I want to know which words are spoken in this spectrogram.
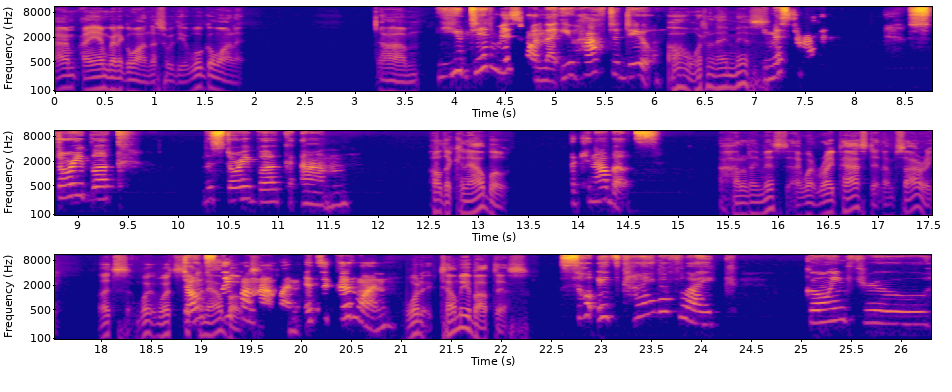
I'm I am going to go on this with you. We'll go on it. Um. you did miss one that you have to do. Oh, what did I miss? You missed a. Storybook, the storybook, um, Oh, the canal boat. the canal boats. How did I miss it? I went right past it. I'm sorry. Let's. What? What's the Don't canal sleep boat? on that one. It's a good one. What? Tell me about this. So it's kind of like going through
